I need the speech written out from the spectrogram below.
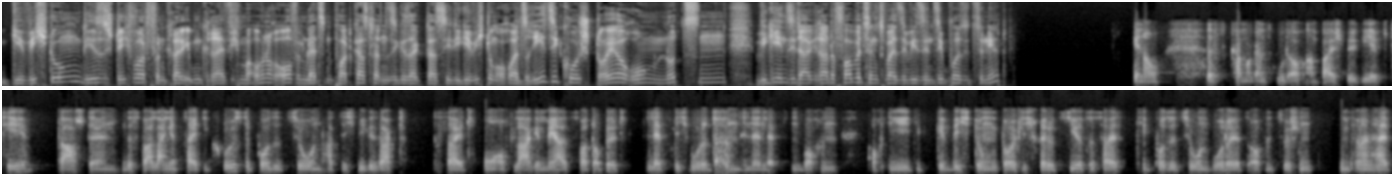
Gewichtung, dieses Stichwort von gerade eben greife ich mal auch noch auf. Im letzten Podcast hatten Sie gesagt, dass Sie die Gewichtung auch als Risikosteuerung nutzen. Wie gehen Sie da gerade vor, beziehungsweise wie sind Sie positioniert? Genau, das kann man ganz gut auch am Beispiel GFT darstellen. Das war lange Zeit die größte Position, hat sich wie gesagt seit Fondsauflage mehr als verdoppelt. Letztlich wurde dann in den letzten Wochen auch die, die Gewichtung deutlich reduziert. Das heißt, die Position wurde jetzt auf inzwischen 5,5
